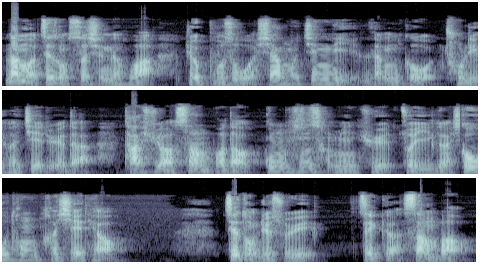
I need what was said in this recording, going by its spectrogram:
那么这种事情的话，就不是我项目经理能够处理和解决的，他需要上报到公司层面去做一个沟通和协调，这种就属于这个上报。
